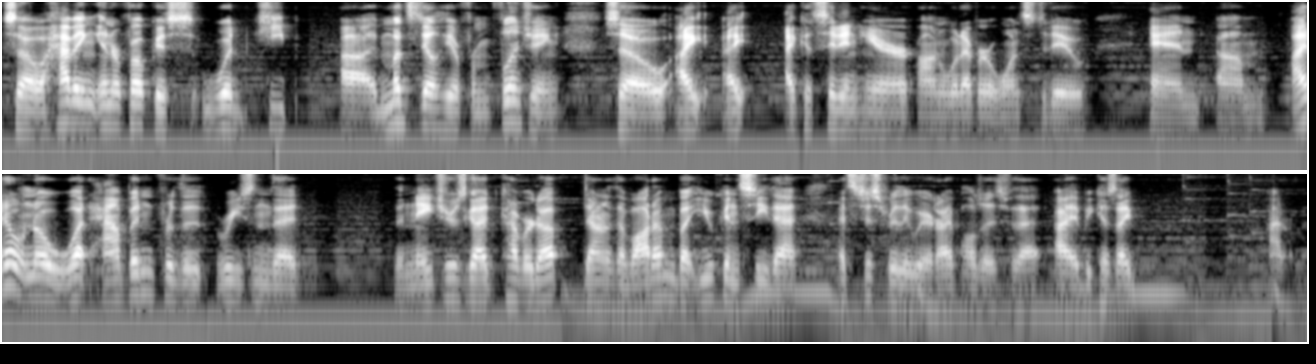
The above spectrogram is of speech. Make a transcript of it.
So having Inner Focus would keep uh, Mudsdale here from flinching, so I, I, I could sit in here on whatever it wants to do, and um, I don't know what happened for the reason that the natures got covered up down at the bottom, but you can see that. It's just really weird. I apologize for that. I Because I I don't know.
